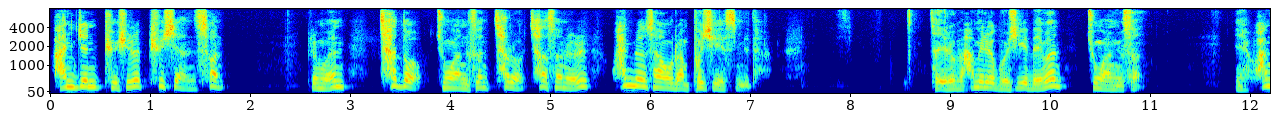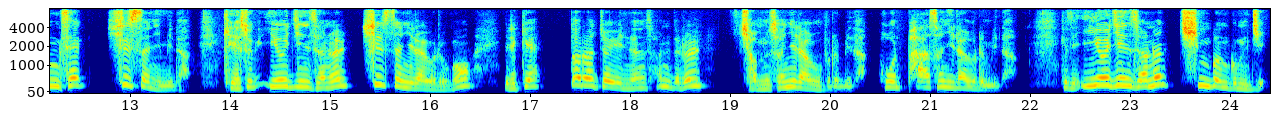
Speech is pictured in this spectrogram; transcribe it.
안전 표시로 표시한 선. 그러면 차도, 중앙선, 차로, 차선을 화면상으로 한번 보시겠습니다. 자, 여러분 화면을 보시게 되면 중앙선, 예, 황색 실선입니다. 계속 이어진 선을 실선이라고 그러고 이렇게 떨어져 있는 선들을 점선이라고 부릅니다. 혹은 파선이라고 그럽니다. 그래서 이어진 선은 침범 금지,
